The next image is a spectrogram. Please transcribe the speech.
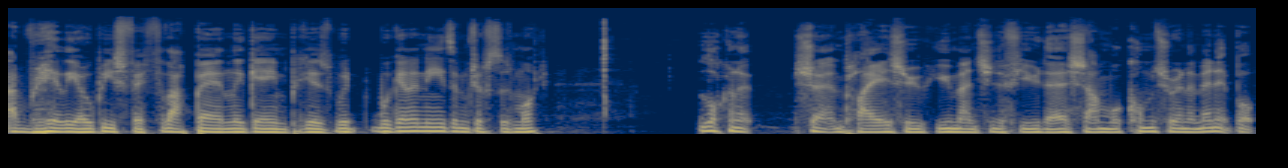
I really hope he's fit for that Burnley game because we're, we're going to need him just as much. looking at certain players who you mentioned a few there, Sam, will come to in a minute. But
